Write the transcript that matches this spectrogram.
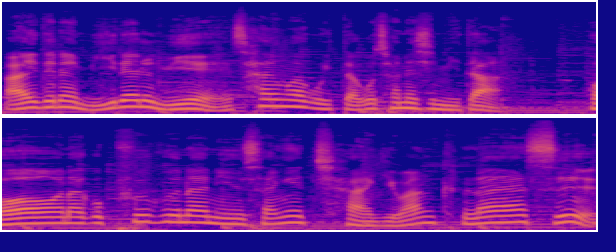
아이들의 미래를 위해 사용하고 있다고 전해집니다. 번하고 푸근한 인상의 차기왕 클래스.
